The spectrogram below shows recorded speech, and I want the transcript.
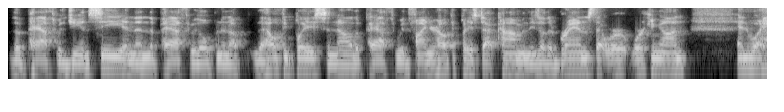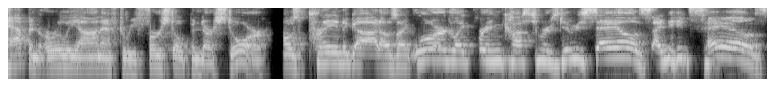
the path with GNC and then the path with opening up the healthy place and now the path with findyourhealthyplace.com and these other brands that we're working on. And what happened early on after we first opened our store, I was praying to God. I was like, Lord, like bring customers, give me sales. I need sales.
